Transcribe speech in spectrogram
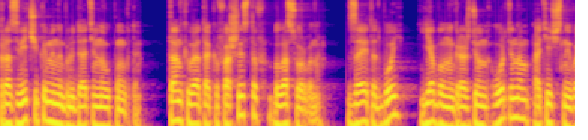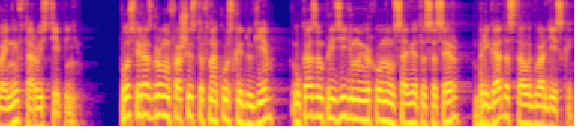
разведчиками наблюдательного пункта. Танковая атака фашистов была сорвана. За этот бой я был награжден орденом Отечественной войны второй степени. После разгрома фашистов на Курской дуге указом Президиума Верховного Совета СССР бригада стала гвардейской.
